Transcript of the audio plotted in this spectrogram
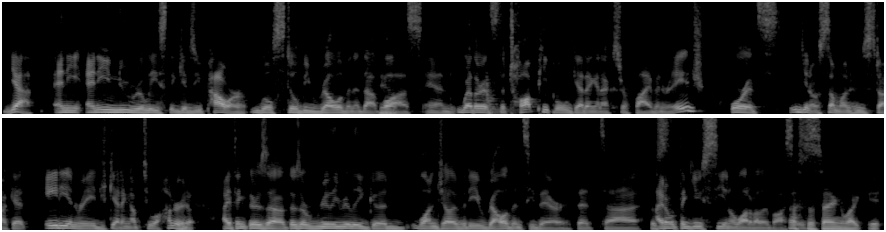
yeah, any any new release that gives you power will still be relevant at that yeah. boss. And whether it's the top people getting an extra five enrage, or it's you know someone who's stuck at 80 enrage getting up to 100, yeah. I think there's a there's a really really good longevity relevancy there that uh, I don't think you see in a lot of other bosses. That's the thing. Like it,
